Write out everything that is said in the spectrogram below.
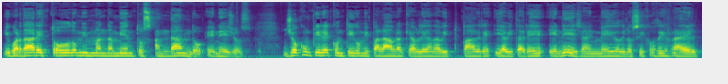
y guardares todos mis mandamientos andando en ellos, yo cumpliré contigo mi palabra que hablé a David tu padre, y habitaré en ella en medio de los hijos de Israel,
